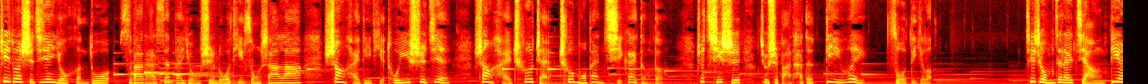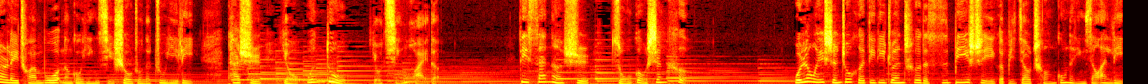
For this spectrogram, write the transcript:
这段时间有很多斯巴达三百勇士裸体送沙拉、上海地铁脱衣事件、上海车展车模扮乞丐等等，这其实就是把他的地位做低了。接着我们再来讲第二类传播能够引起受众的注意力，它是有温度、有情怀的。第三呢是足够深刻。我认为神州和滴滴专车的撕逼是一个比较成功的营销案例。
